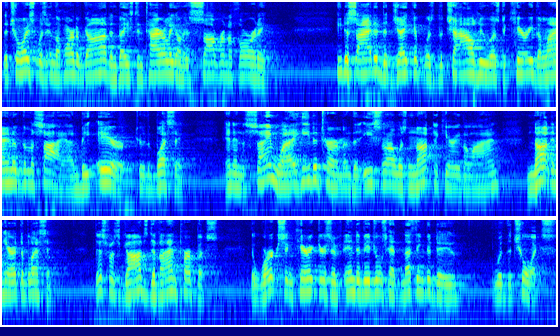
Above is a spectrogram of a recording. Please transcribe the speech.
The choice was in the heart of God and based entirely on his sovereign authority. He decided that Jacob was the child who was to carry the line of the Messiah and be heir to the blessing. And in the same way, he determined that Esau was not to carry the line, not inherit the blessing. This was God's divine purpose. The works and characters of individuals had nothing to do with the choice.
